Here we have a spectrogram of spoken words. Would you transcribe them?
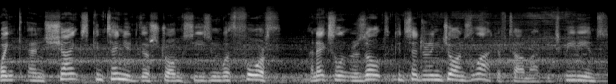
Wink and Shanks continued their strong season with fourth, an excellent result considering John's lack of tarmac experience.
